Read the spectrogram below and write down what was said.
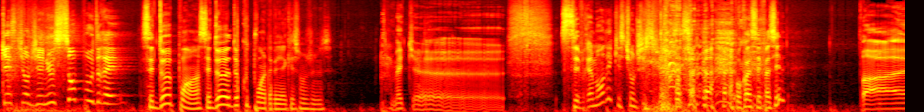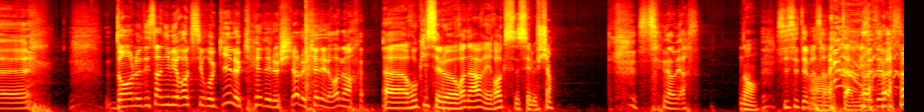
Question de Genius saupoudrée. C'est deux points, hein. c'est deux, deux coups de poing la la question. Je... Mec, euh, c'est vraiment des questions de Genius. Pourquoi c'est facile bah, euh, Dans le dessin animé Roxy Rocky, lequel est le chien, lequel est le renard? Euh, Rookie c'est le renard et Rox c'est le chien. C'est l'inverse. Non. Si c'était pas Ah, ça. ta mère. C'était pas ça.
